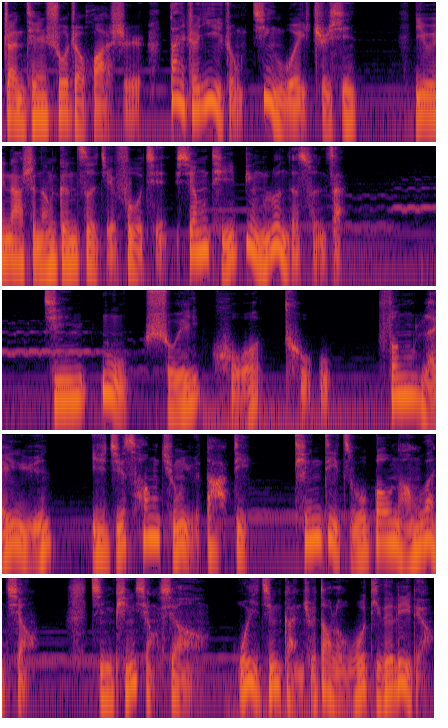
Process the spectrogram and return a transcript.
战天说这话时，带着一种敬畏之心，因为那是能跟自己父亲相提并论的存在。金木水火土风雷云，以及苍穹与大地，天地足包囊万象，仅凭想象，我已经感觉到了无敌的力量。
